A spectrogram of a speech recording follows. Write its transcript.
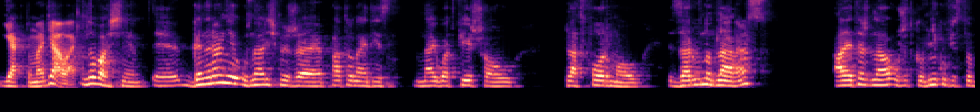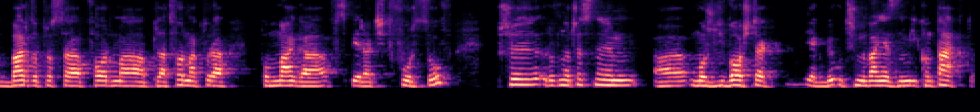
Jak to ma działać? No właśnie. Y, generalnie uznaliśmy, że Patronite jest najłatwiejszą platformą zarówno dla nas, ale też dla użytkowników. Jest to bardzo prosta forma, platforma, która pomaga wspierać twórców przy równoczesnym możliwościach jakby utrzymywania z nimi kontaktu.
